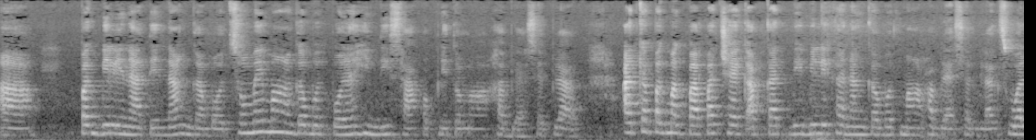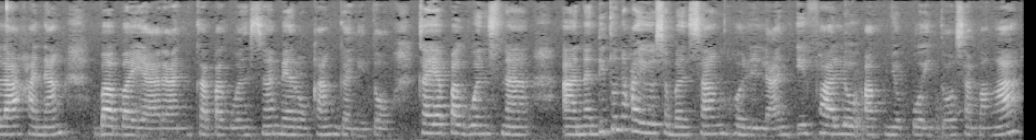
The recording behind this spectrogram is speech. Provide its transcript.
uh, pagbili natin ng gamot. So, may mga gamot po na hindi sakop nito mga ka-blessed vlog. At kapag magpapa-check up ka at bibili ka ng gamot mga ka-blessed vlogs, wala ka nang babayaran kapag once na meron kang ganito. Kaya pag once na uh, nandito na kayo sa bansang Holy Land, i-follow up nyo po ito sa mga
